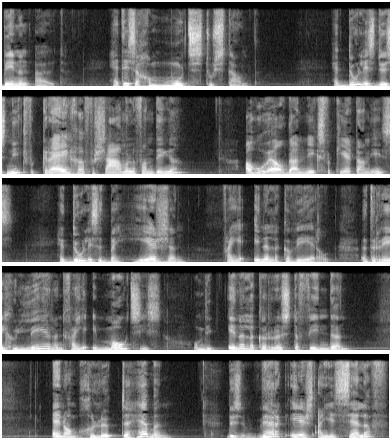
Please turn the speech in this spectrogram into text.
binnenuit. Het is een gemoedstoestand. Het doel is dus niet verkrijgen, verzamelen van dingen, alhoewel daar niks verkeerd aan is. Het doel is het beheersen van je innerlijke wereld, het reguleren van je emoties om die innerlijke rust te vinden en om geluk te hebben. Dus werk eerst aan jezelf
